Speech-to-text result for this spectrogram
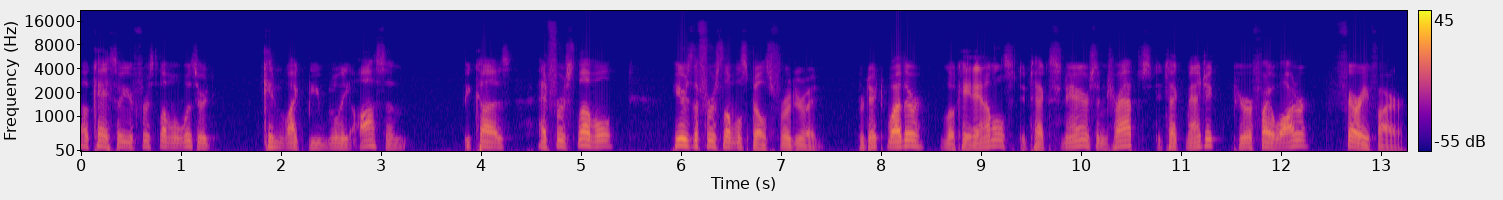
Okay, so your first level wizard can like be really awesome because at first level, here's the first level spells for a druid. Predict weather, locate animals, detect snares and traps, detect magic, purify water, fairy fire.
